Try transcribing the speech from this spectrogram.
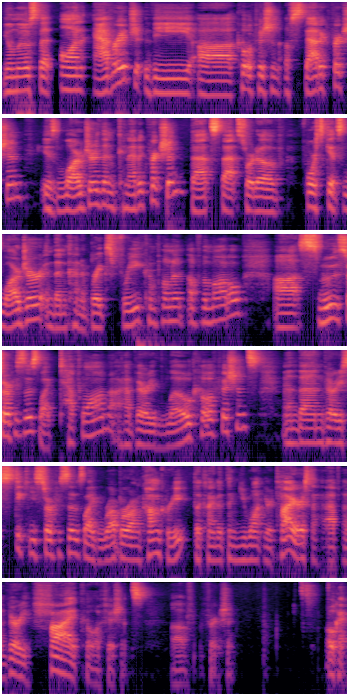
You'll notice that on average, the uh, coefficient of static friction is larger than kinetic friction. That's that sort of force gets larger and then kind of breaks free component of the model. Uh, smooth surfaces like Teflon have very low coefficients, and then very sticky surfaces like rubber on concrete, the kind of thing you want your tires to have, have very high coefficients of friction. Okay.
